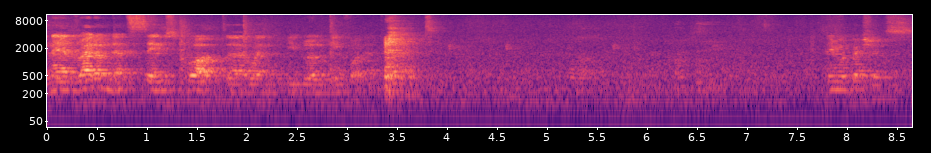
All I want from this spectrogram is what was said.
an ad right on that same spot uh, when people are looking for that. Any more questions?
